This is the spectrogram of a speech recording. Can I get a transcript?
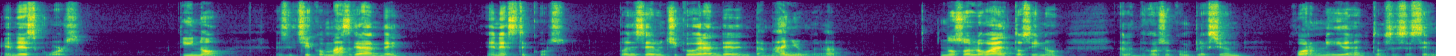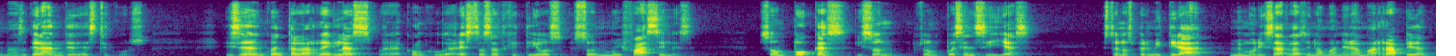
in this course. Tino es el chico más grande en este curso. Puede ser un chico grande en tamaño, ¿verdad? No solo alto, sino a lo mejor su complexión fornida, entonces es el más grande de este curso. Si se dan cuenta, las reglas para conjugar estos adjetivos son muy fáciles. Son pocas y son, son pues sencillas. Esto nos permitirá memorizarlas de una manera más rápida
